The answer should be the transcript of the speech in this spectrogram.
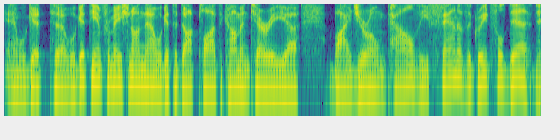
And we'll get uh, we'll get the information on that. We'll get the dot plot, the commentary uh, by Jerome Powell, the fan of the Grateful Dead.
